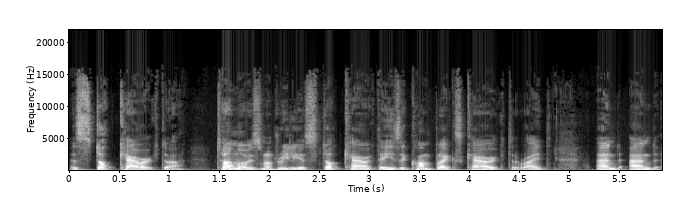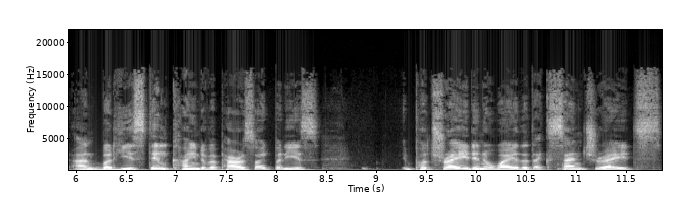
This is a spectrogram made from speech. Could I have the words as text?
a stock character, Tommo is not really a stock character. He's a complex character, right? And and and but he is still kind of a parasite, but he is portrayed in a way that accentuates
